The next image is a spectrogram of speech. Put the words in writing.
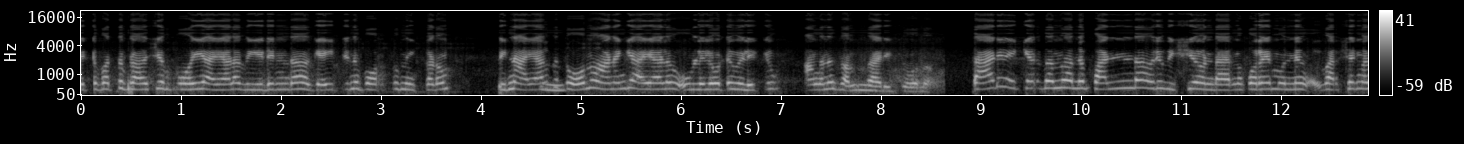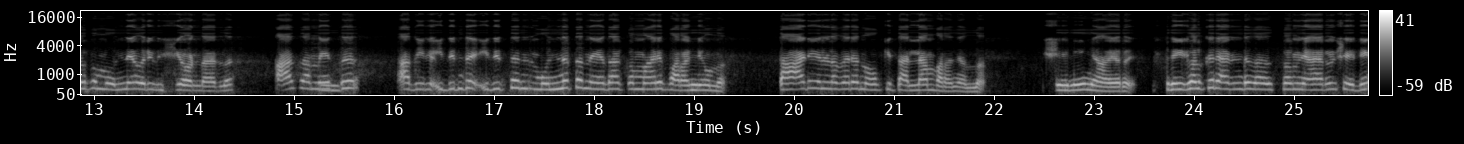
എട്ട് പത്ത് പ്രാവശ്യം പോയി അയാളെ വീടിന്റെ ഗേറ്റിന് പുറത്ത് നിക്കണം. പിന്നെ അയാൾക്ക് തോന്നുവാണെങ്കിൽ അയാൾ ഉള്ളിലോട്ട് വിളിക്കും. അങ്ങനെ സംസാരിക്കുമെന്ന് താടി വെക്കരുതെന്ന് പറഞ്ഞ പണ്ട് ഒരു വിഷയം ഉണ്ടായിരുന്നു. കുറെ മുന്നേ വർഷങ്ങൾക്ക് മുന്നേ ഒരു വിഷയം ഉണ്ടായിരുന്നു. ആ സമയത്ത് അതിൽ ഇതിന്റെ ഇതിന്റെ മുന്നത്തെ നേതാക്കന്മാര് പറഞ്ഞു താടിയുള്ളവരെ നോക്കി തല്ലാൻ പറഞ്ഞെന്ന്. ശനി ഞായർ സ്ത്രീകൾക്ക് രണ്ട് ദിവസം ഞായറും ശനി.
